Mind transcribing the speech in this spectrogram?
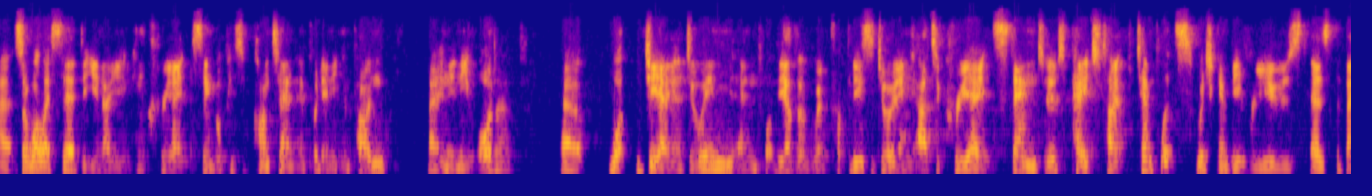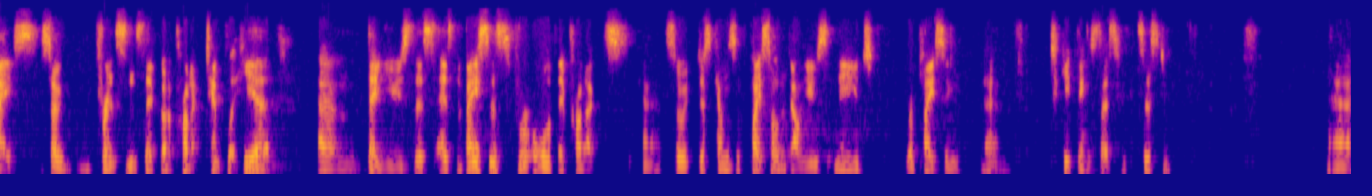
Uh, so while I said that you know you can create a single piece of content and put any component uh, in any order, uh, what GA are doing and what the other web properties are doing are to create standard page type templates, which can be reused as the base. So for instance, they've got a product template here. Um, they use this as the basis for all of their products. Uh, so it just comes with placeholder values that need replacing um, to keep things less consistent. Uh,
